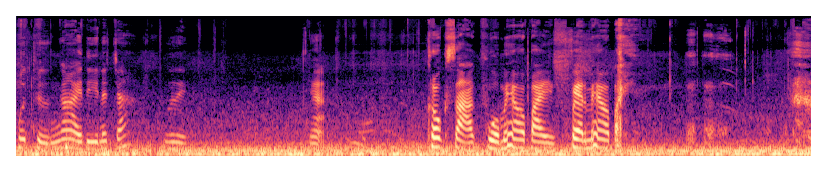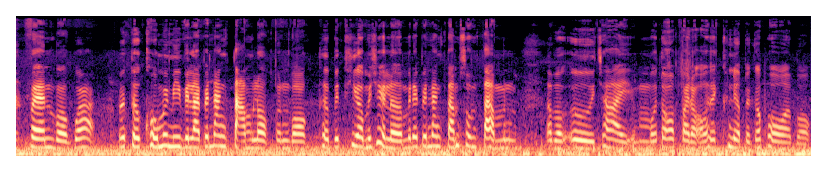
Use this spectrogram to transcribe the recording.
พูดถึงง่ายดีนะจ๊ะดูสิเนี่ยครกสากผัวไม่ให้เอาไป แฟนไม่ให้เอาไป ฟนบอกว่าเธอคงไม่มีเวลาไปนั่งตำหรอกมันบอกเธอไปเที่ยวไม่ใช่เหรอไม่ได้ไปนั่งตำส้มตำมันเราบอกเออใช่ไม่ต้องเอาไปหรอกเอาข้าวเหนียวไปก็พอบอก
